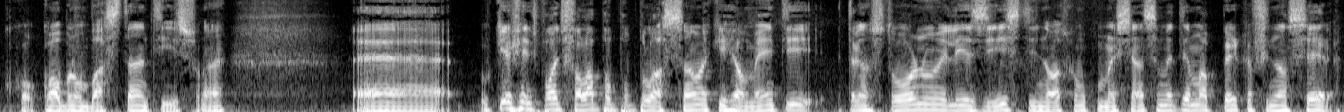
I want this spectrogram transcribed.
co cobram bastante isso, né? É, o que a gente pode falar para a população é que realmente transtorno ele existe nós como comerciantes também temos uma perca financeira.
